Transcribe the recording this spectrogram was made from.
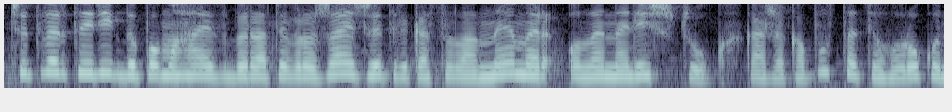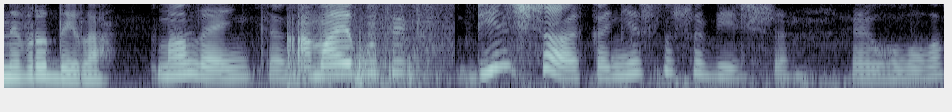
Четвертий рік допомагає збирати врожай жителька села Немер Олена Ліщук. Каже, капуста цього року не вродила. Маленька. А має бути Більша, звісно, що більша. Як голова.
